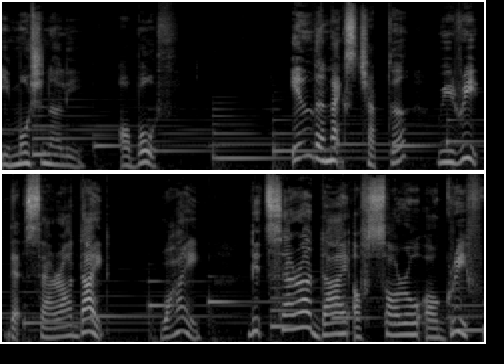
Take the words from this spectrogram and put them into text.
emotionally, or both. In the next chapter, we read that Sarah died. Why? Did Sarah die of sorrow or grief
